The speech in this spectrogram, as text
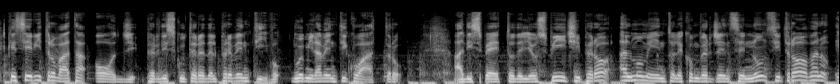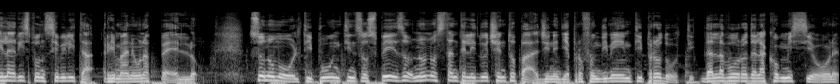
che si è ritrovata oggi per discutere del preventivo 2024. A dispetto degli auspici, però, al momento le convergenze non si trovano e la responsabilità rimane un appello. Sono molti i punti in sospeso nonostante le 200 pagine di approfondimenti prodotti dal lavoro della Commissione,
